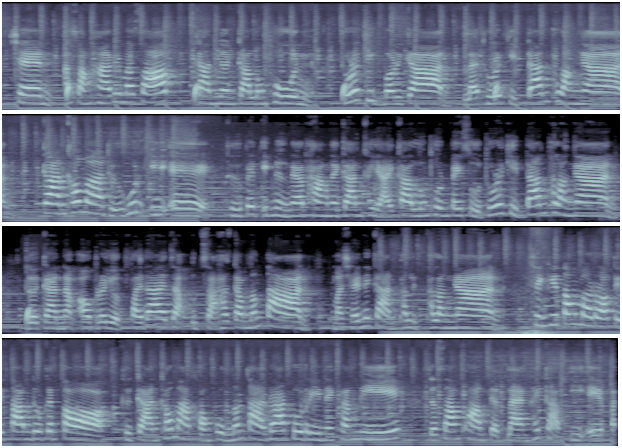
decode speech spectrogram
ๆ เช่น อสังหาริมทรัพย์ การเงินการลงทุน ธุรกิจบริการ และธุรกิจด้านพลังงาน การเข้ามาถือหุ้น EA ถือเป็นอีกหนึ่งแนวทางในการขยายการลงทุนไปสู่ธุรกิจด้านพลังงาน โดยการนำเอาประโยชน์ไฟได้จากอุตสาหกรรมน้ำตาล มาใช้ในการผลิตพลังงาน สิ่งที่ต้องมารอติดตามดูกันต่อ คือการเข้ามาของกลุ่มน้ำตาลราชบุรีในครั้งนี้ จะสร้างความเปลี่ยนแปลงให้กับ EA ไป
